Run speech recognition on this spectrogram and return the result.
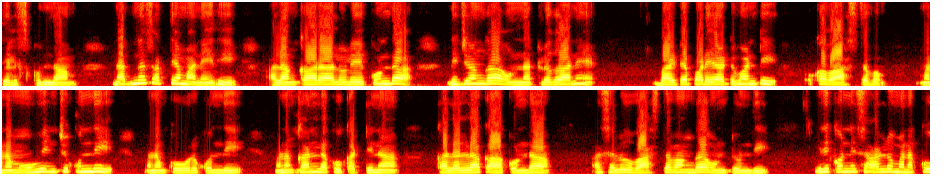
తెలుసుకుందాం. నగ్న సత్యం అనేది అలంకారాలు లేకుండా నిజంగా ఉన్నట్లుగానే బయటపడే అటువంటి ఒక వాస్తవం. మనం ఊహించుకుంది మనం కోరుకుంది మనం కళ్ళకు కట్టిన కళల్లా కాకుండా అసలు వాస్తవంగా ఉంటుంది. ఇది కొన్నిసార్లు మనకు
